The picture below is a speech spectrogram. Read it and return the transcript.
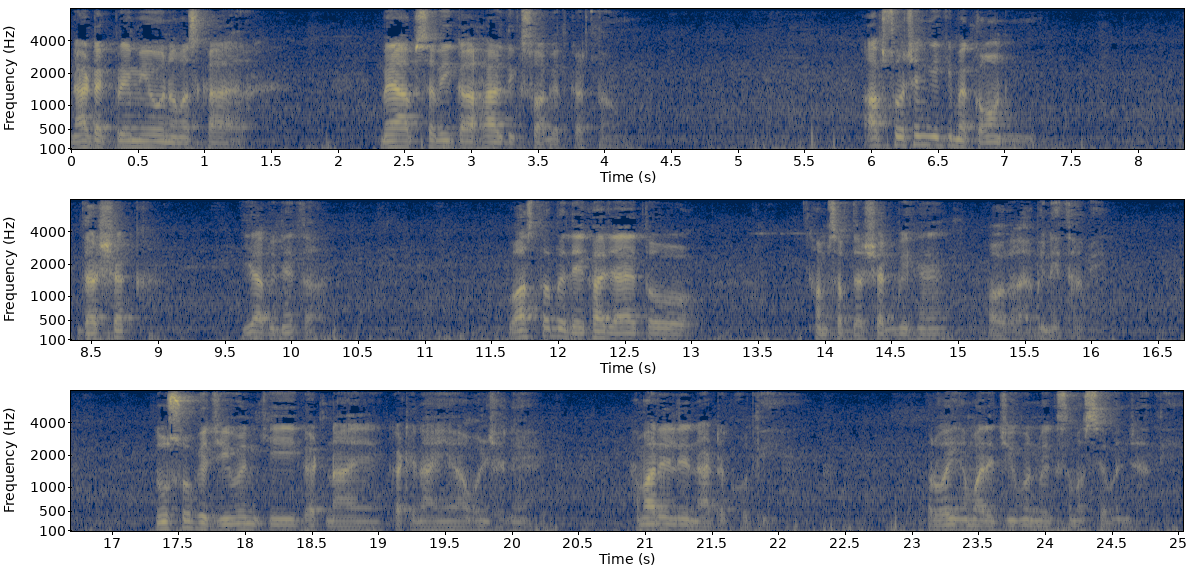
नाटक प्रेमियों, नमस्कार। मैं आप सभी का हार्दिक स्वागत करता हूँ। आप सोचेंगे कि मैं कौन हूँ? दर्शक या अभिनेता? वास्तव में देखा जाए तो हम सब दर्शक भी हैं और अभिनेता भी। दूसरों के जीवन की घटनाएँ, कठिनाइयाँ, उलझने हमारे लिए नाटक होती हैं और वही हमारे जीवन में एक समस्या बन जाती है,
